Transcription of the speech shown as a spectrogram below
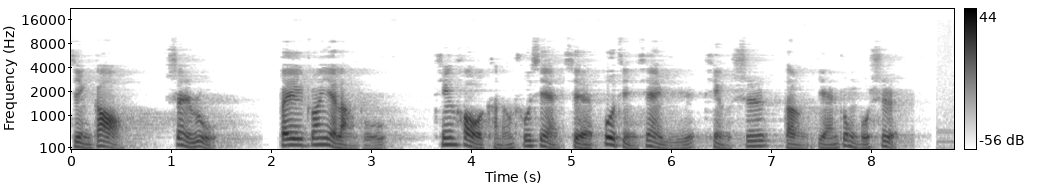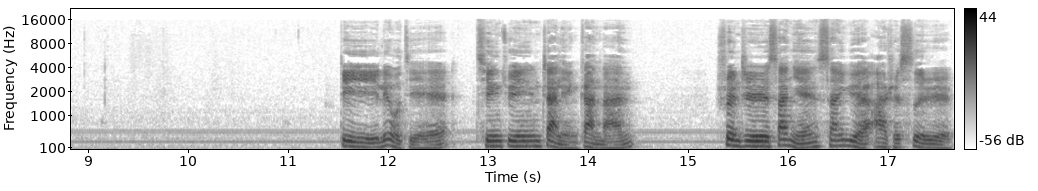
警告：慎入，非专业朗读，听后可能出现且不仅限于挺尸等严重不适。第六节，清军占领赣南。顺治三年三月二十四日，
